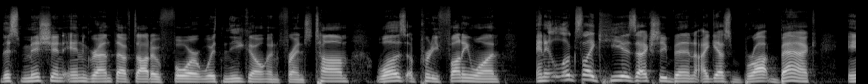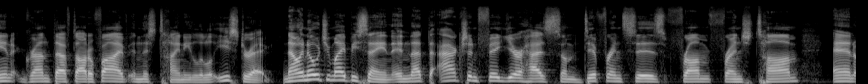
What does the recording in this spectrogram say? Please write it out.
this mission in Grand Theft Auto 4 with Niko and French Tom was a pretty funny one. And it looks like he has actually been, I guess, brought back in Grand Theft Auto 5 in this tiny little Easter egg. Now, I know what you might be saying, in that the action figure has some differences from French Tom. And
